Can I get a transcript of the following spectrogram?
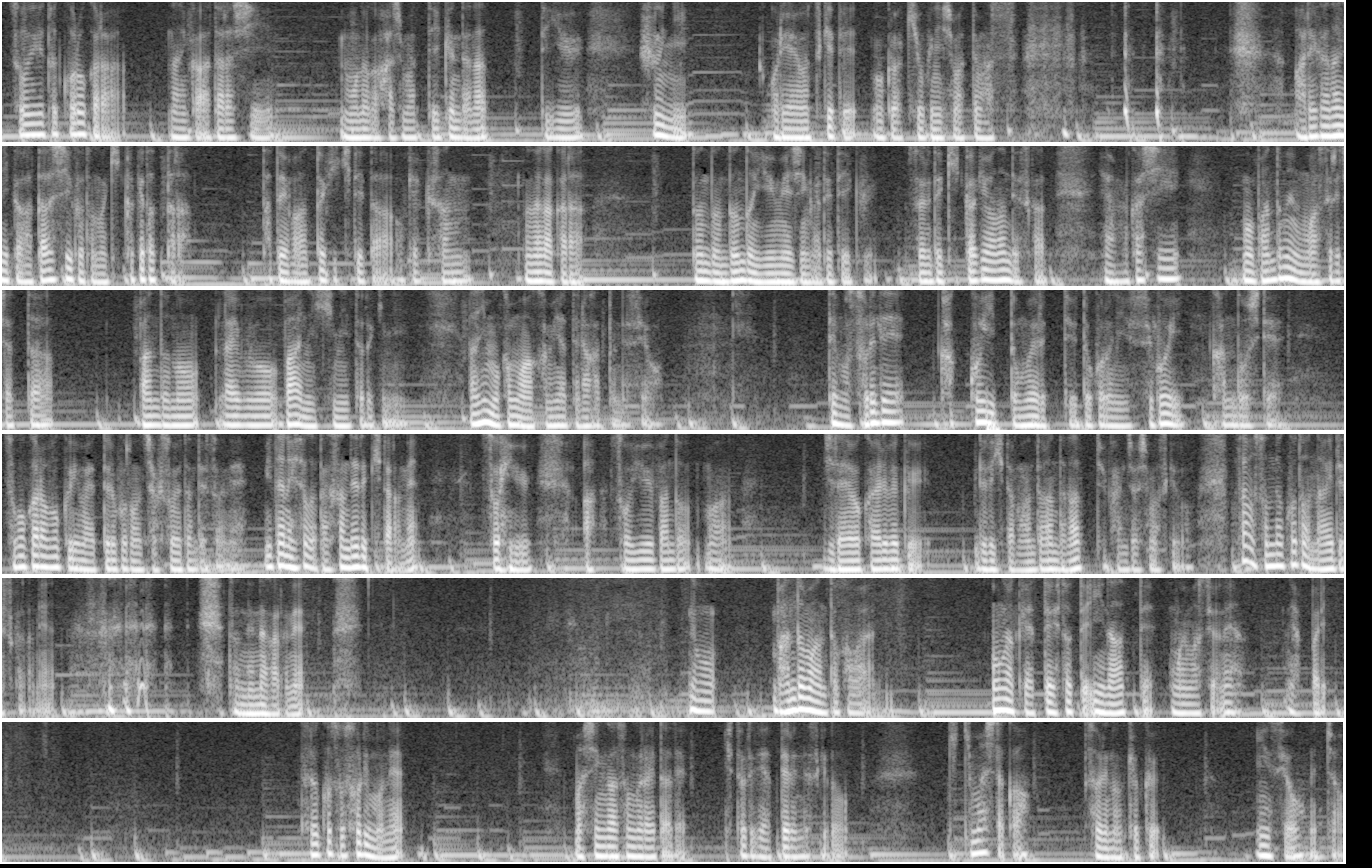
そういうところから何か新しいものが始まっていくんだなっていう風に折り合いをつけて僕は記憶にしまってます。あれが何か新しいことのきっかけだったら例えばあの時来てたお客さんの中からどんどんどんどん有名人が出ていく。それできっかけは何ですか？いや昔もうバンド名も忘れちゃったバンドのライブをバーに聴きに行った時に何もかもは噛み合ってなかったんですよ。でもそれでこいいと思えるっていうところにすごい感動してそこから僕今やってることの着想を得たんですよね。みたいな人がたくさん出てきたらねそういうあそういうバンドまあ時代を変えるべく出てきたバンドなんだなっていう感じはしますけど多分そんなことはないですからね。残念ながらね。でもバンドマンとかは音楽やってる人っていいなって思いますよね。やっぱり。それこそソリもね、まあ、シンガーソングライターで一人でやってるんですけど聞きましたか？ソリの曲。いいんすよめっちゃ。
